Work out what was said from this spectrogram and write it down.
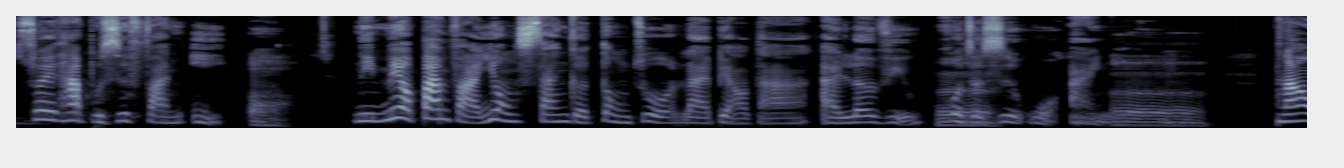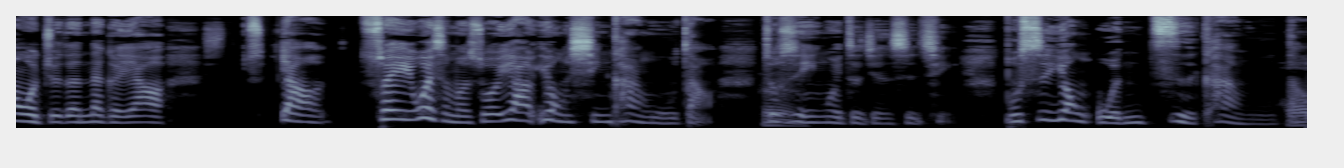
所以，他不是翻译哦。你没有办法用三个动作来表达 "I love you" 或者是我爱你。然后我觉得那个要要，所以为什么说要用心看舞蹈，就是因为这件事情不是用文字看舞蹈。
